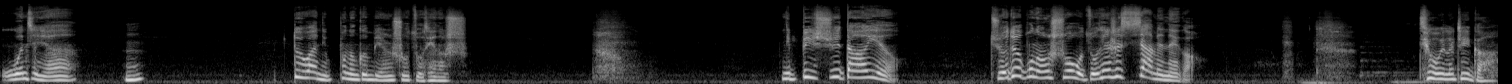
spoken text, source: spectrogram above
文谨言，嗯，对外你不能跟别人说昨天的事，你必须答应，绝对不能说我昨天是下面那个。就为了这个？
